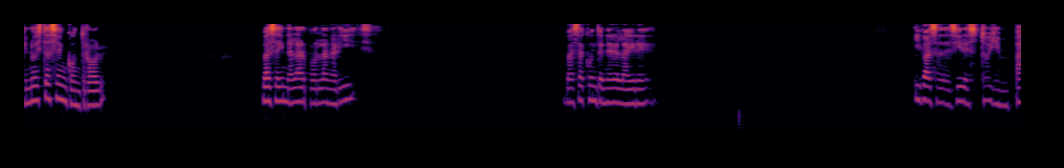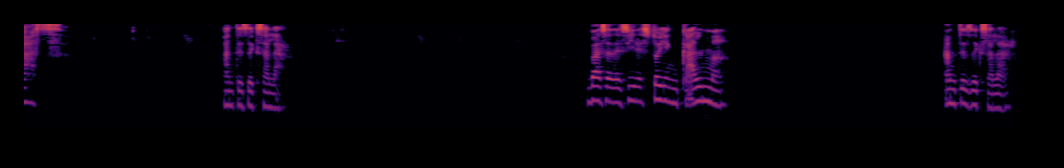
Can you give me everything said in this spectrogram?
que no estás en control, vas a inhalar por la nariz Vas a contener el aire y vas a decir estoy en paz antes de exhalar. Vas a decir estoy en calma antes de exhalar.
